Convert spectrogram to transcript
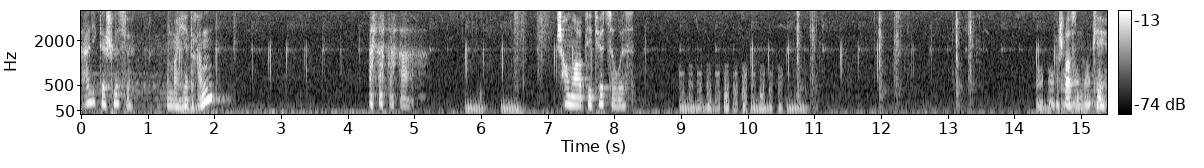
Da liegt der Schlüssel. Und mal hier dran. Schau mal, ob die Tür zu ist. verschlossen. Okay.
